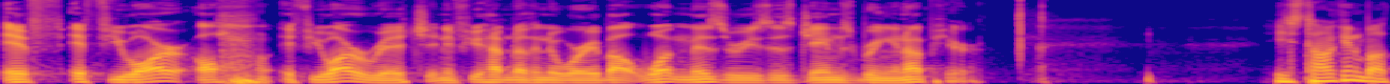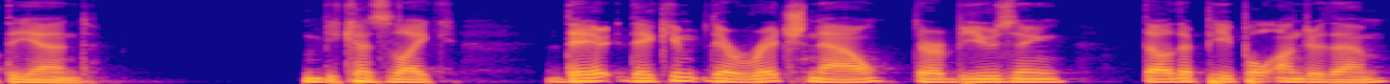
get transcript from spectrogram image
If if you are all, if you are rich and if you have nothing to worry about, what miseries is James bringing up here? He's talking about the end because like they they can they're rich now. They're abusing the other people under them.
